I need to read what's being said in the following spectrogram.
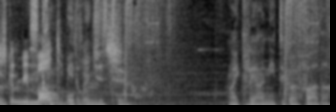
There's gonna be This multiple be the things. witch's tomb. Likely I need to go further.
